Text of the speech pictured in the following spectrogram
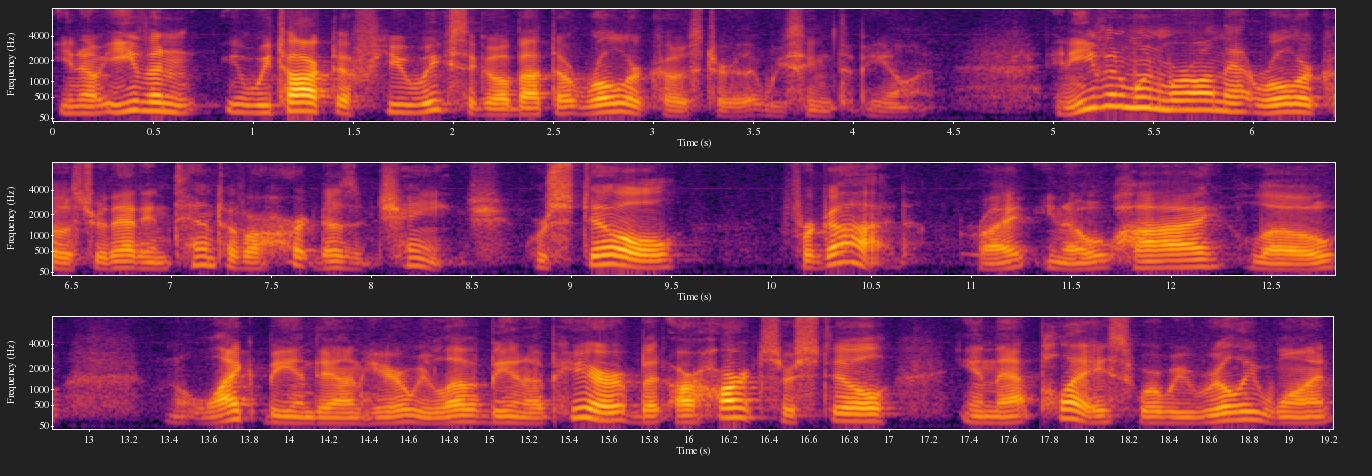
You know, even we talked a few weeks ago about that roller coaster that we seem to be on. And even when we're on that roller coaster, that intent of our heart doesn't change. We're still for God, right? You know, high, low. We don't like being down here. We love being up here, but our hearts are still in that place where we really want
